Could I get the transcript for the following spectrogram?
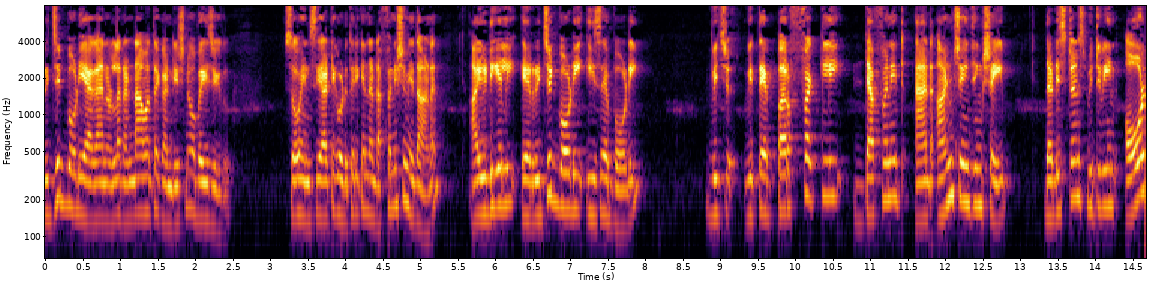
റിജിഡ് ബോഡി ആകാനുള്ള രണ്ടാമത്തെ കണ്ടീഷൻ ഒബേ ചെയ്തു. So N C R T കൊടുത്തിരിക്കുന്ന ഡെഫിനിഷൻ ഇതാണ്. Ideally a rigid body is a body which with a perfectly definite and unchanging shape. The distance between all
